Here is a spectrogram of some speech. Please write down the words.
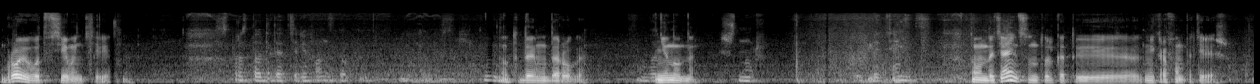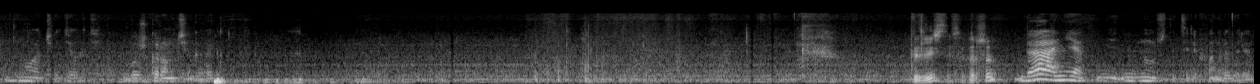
Брови вот всем интересны. Просто вот этот телефон сдохнет. Ну, туда ему дорога. Вот Не нудно. Шнур. Дотянется. Ну, он дотянется, но только ты микрофон потеряешь. Ну, а что делать? Будешь громче говорить. Ты злишься, все хорошо? Да, нет, не- ну, что телефон разряжен.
